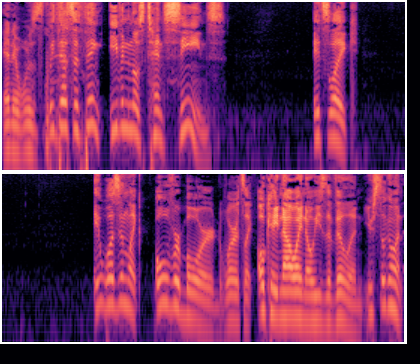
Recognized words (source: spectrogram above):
and it was But that's the thing. Even in those tense scenes, it's like it wasn't like overboard where it's like, okay, now I know he's the villain. You're still going,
